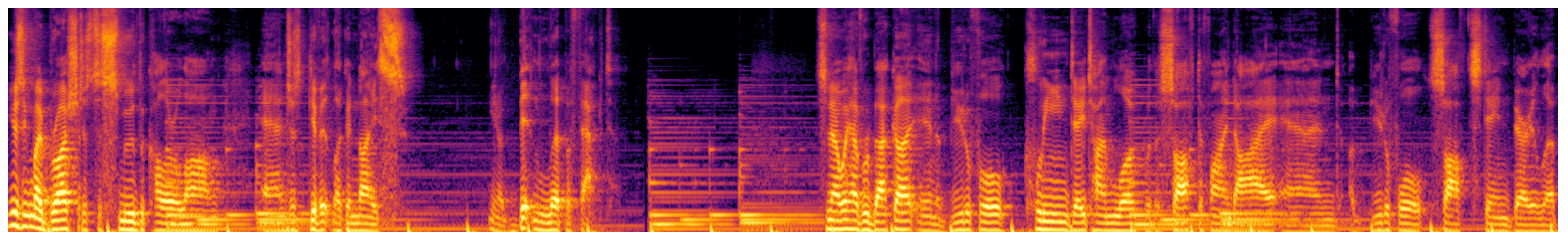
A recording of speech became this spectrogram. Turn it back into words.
using my brush just to smooth the color along and just give it like a nice, you know, bitten lip effect. So now we have Rebecca in a beautiful, clean daytime look with a soft defined eye and a beautiful, soft stained berry lip.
